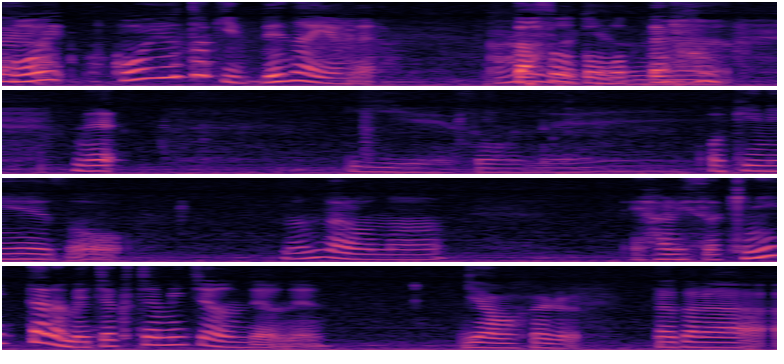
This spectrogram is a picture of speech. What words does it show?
対。こういこういう時出ないよね出そうと思って。もね。いい映像ね。お気に入り映像。なんだろうな。やはりさ気に入ったらめちゃくちゃ見ちゃうんだよね。いやわかる。だから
